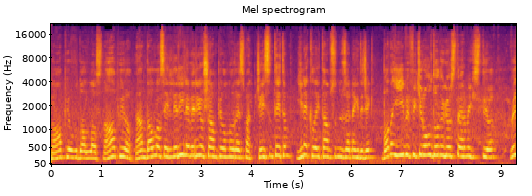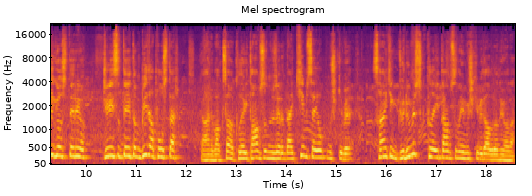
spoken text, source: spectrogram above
ne yapıyor bu Dallas? Ne yapıyor? Yani Dallas elleriyle veriyor şampiyonluğu resmen. Jason Tatum yine Clay Thompson'ın üzerine gidecek. Bana iyi bir fikir olduğunu göstermek istiyor. Ve gösteriyor. Jason Tatum bir de poster. Yani baksana Clay Thompson'ın üzerinden kimse yokmuş gibi. Sanki günümüz Clay Thompson'ıymış gibi davranıyor ona.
